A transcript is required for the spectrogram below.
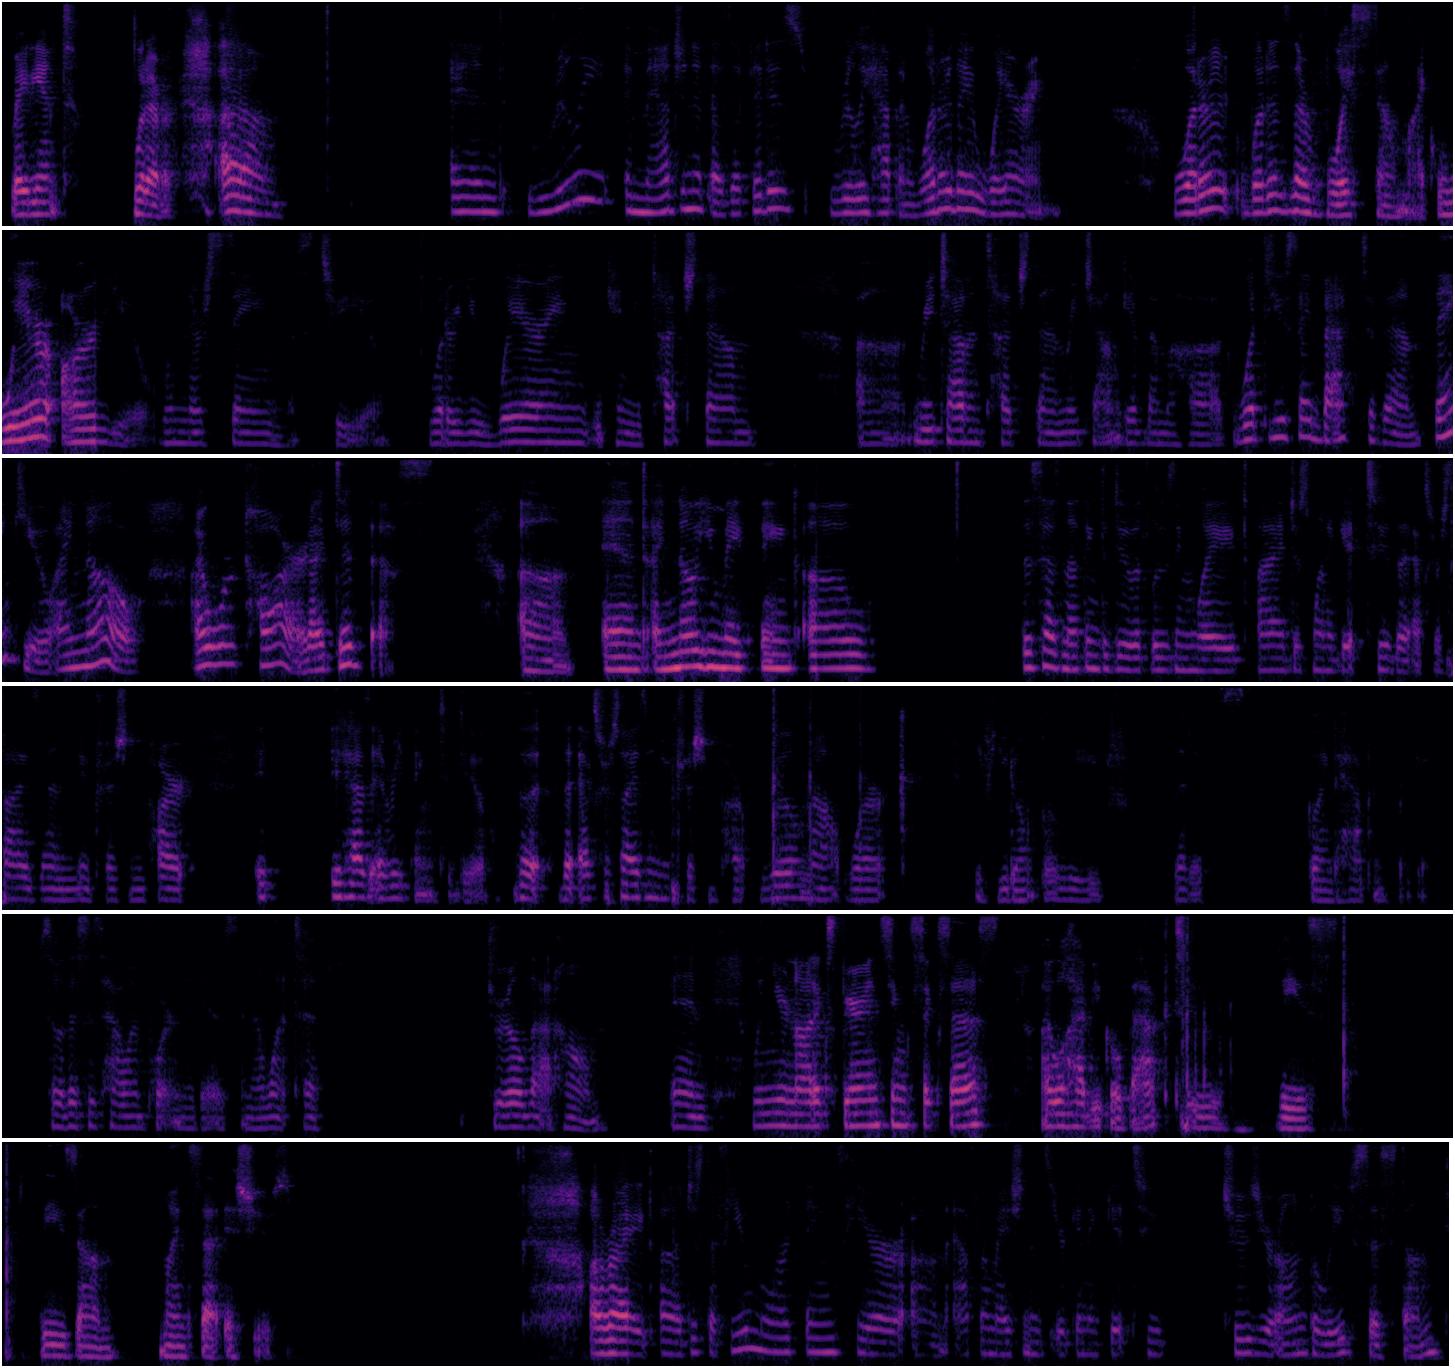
radiant, whatever. Um, and really imagine it as if it is really happened. What are they wearing? What are what does their voice sound like? Where are you when they're saying this to you? What are you wearing? Can you touch them? Uh, reach out and touch them, reach out and give them a hug. What do you say back to them? Thank you. I know. I worked hard. I did this. Um, and I know you may think, oh, this has nothing to do with losing weight. I just want to get to the exercise and nutrition part. It it has everything to do. The the exercise and nutrition part will not work if you don't believe that it's going to happen for you. So this is how important it is and I want to drill that home. And when you're not experiencing success, I will have you go back to these these um, mindset issues. All right, uh, just a few more things here. Um, affirmations, you're going to get to choose your own belief system.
